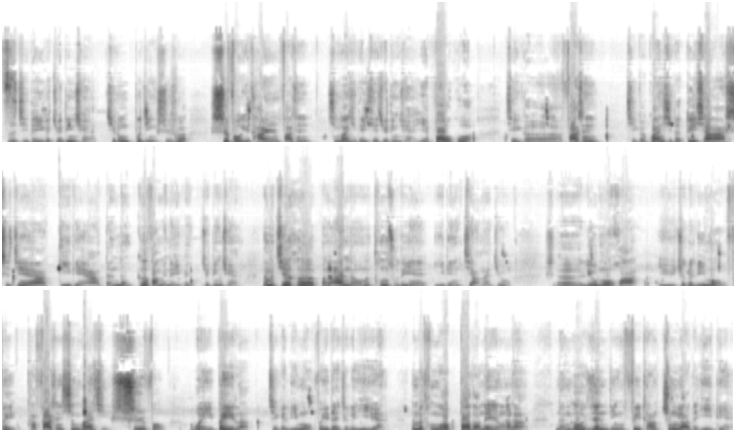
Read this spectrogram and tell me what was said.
自己的一个决定权，其中不仅是说是否与他人发生性关系的一些决定权，也包括这个发生这个关系的对象啊、时间啊、地点啊等等各方面的一个决定权。那么结合本案呢，我们通俗的一一点讲呢，就，呃，刘某华与这个李某飞他发生性关系是否违背了这个李某飞的这个意愿？那么通过报道内容呢，能够认定非常重要的一点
